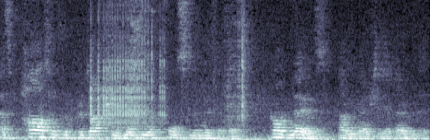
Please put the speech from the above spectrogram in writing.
as part of the production of making a porcelain lithophane. God knows how we managed to get of it,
